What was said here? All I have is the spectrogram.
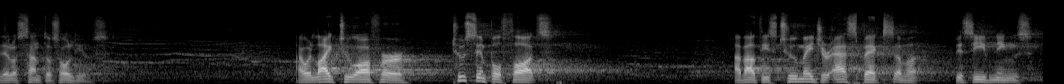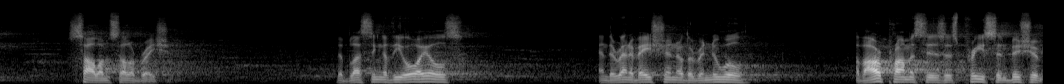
de los Santos Óleos. I would like to offer two simple thoughts about these two major aspects of uh, this evening's solemn celebration the blessing of the oils and the renovation or the renewal of our promises as priests and bishop,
